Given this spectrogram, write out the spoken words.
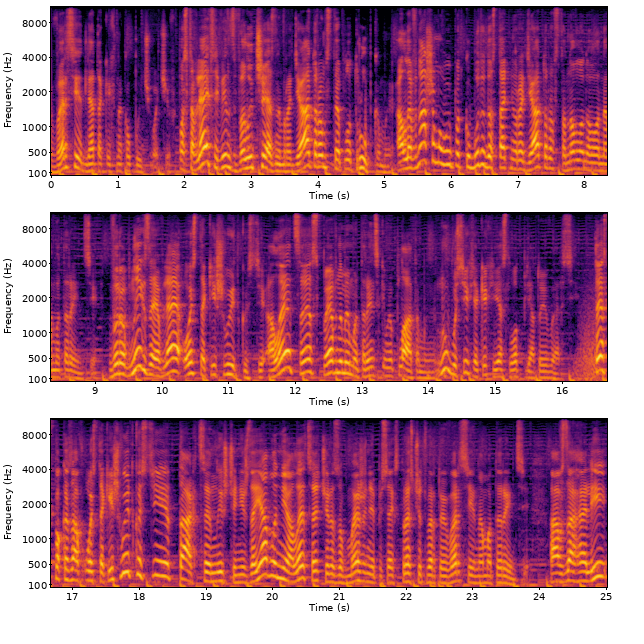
версії для таких накопичувачів. Поставляється він з величезним радіатором з теплотрубками, але в нашому випадку буде достатньо радіатора, встановленого на материнці. Виробник заявляє ось такі швидкості, але це з певними материнськими платами, ну в усіх яких є слот п'ятої версії. Тест показав ось такі швидкості. Так, це нижче ніж заявлені, але це через обмеження PCI Express 4 версії на материнці. А взагалі.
